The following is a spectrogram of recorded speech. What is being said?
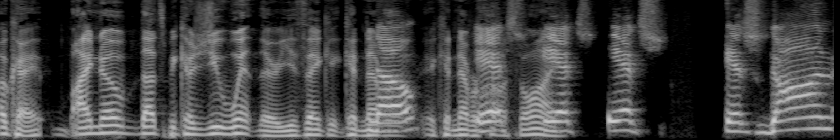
Okay, I know that's because you went there. You think it could never No, it could never cross It's the line. it's it's it's gone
